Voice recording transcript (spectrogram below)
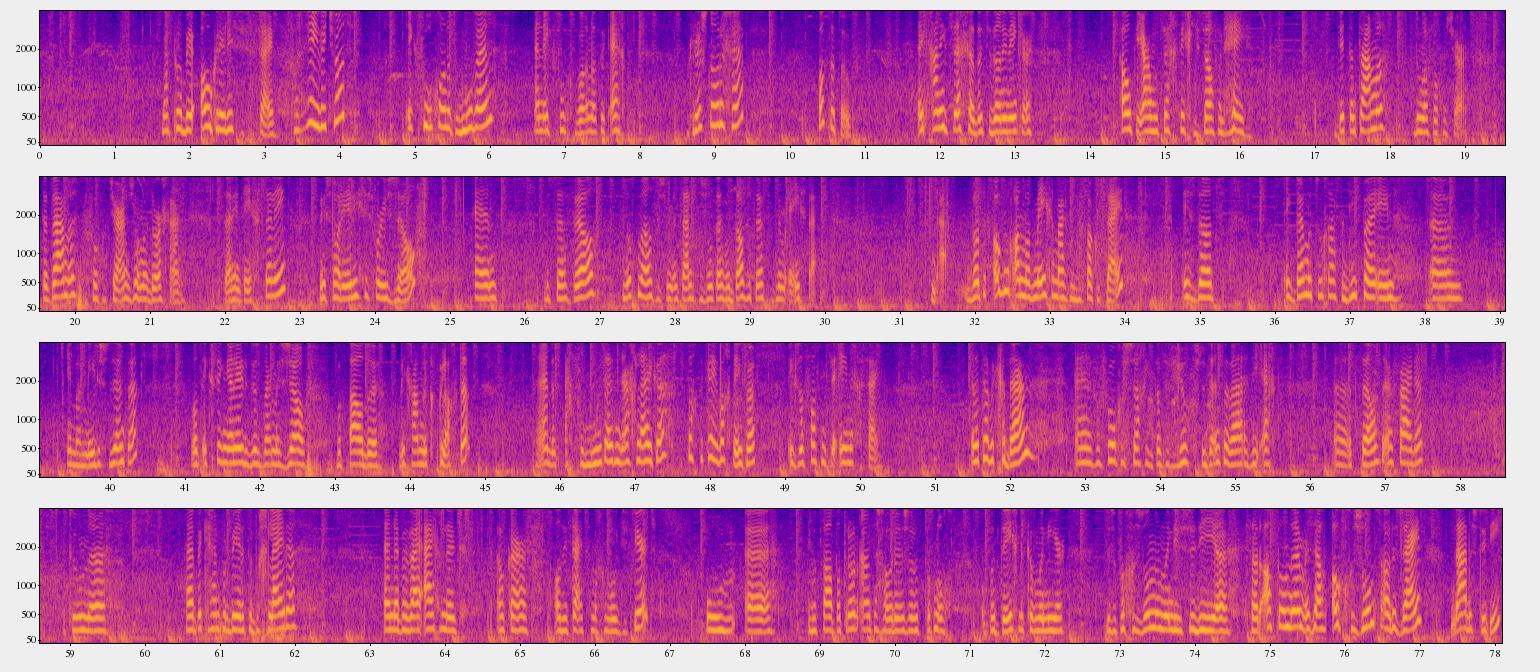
Maar probeer ook realistisch te zijn. Van hé, hey, weet je wat? Ik voel gewoon dat ik moe ben. En ik voel gewoon dat ik echt rust nodig heb. Pak dat ook. Ik ga niet zeggen dat je dan in één keer elke jaar moet zeggen tegen jezelf van hé, hey, dit tentamen, doe maar volgend jaar. Tentamen, volgend jaar en zo maar doorgaan. Daarin tegenstelling, wees wel realistisch voor jezelf. En besef wel, nogmaals, dat je mentale gezondheid wat dat betreft op nummer 1 staat. Nou, wat ik ook nog allemaal heb meegemaakt op de faculteit, is dat ik ben me toe gaan verdiepen in, um, in mijn medestudenten. Want ik signaleerde dus bij mezelf bepaalde lichamelijke klachten. Dus echt vermoeidheid en dergelijke. Dus dacht ik, hé, wacht even. Ik zal vast niet de enige zijn. En dat heb ik gedaan. En vervolgens zag ik dat er heel veel studenten waren die echt uh, hetzelfde ervaarden. Toen uh, heb ik hen proberen te begeleiden. En hebben wij eigenlijk elkaar al die tijd gemotiveerd om uh, een bepaald patroon aan te houden, zodat het toch nog op een degelijke manier, dus op een gezonde manier de studie zouden afronden, maar zelf ook gezond zouden zijn na de studie.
